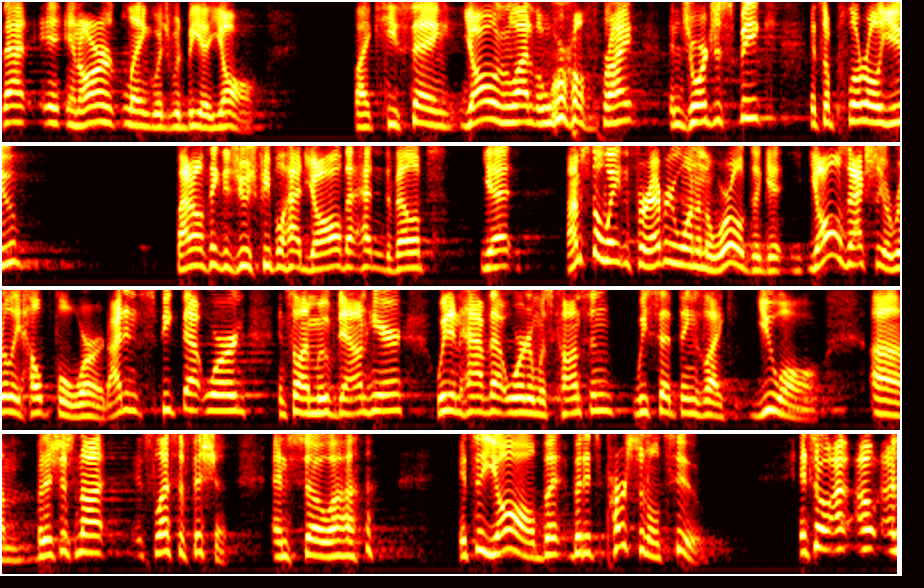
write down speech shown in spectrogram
that in our language would be a y'all. Like he's saying, y'all are the light of the world, right? In Georgia speak, it's a plural you. But I don't think the Jewish people had y'all that hadn't developed yet. I'm still waiting for everyone in the world to get y'all is actually a really helpful word. I didn't speak that word until I moved down here. We didn't have that word in Wisconsin. We said things like you all, um, but it's just not. It's less efficient, and so uh, it's a y'all, but but it's personal too. And so I, I, I,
